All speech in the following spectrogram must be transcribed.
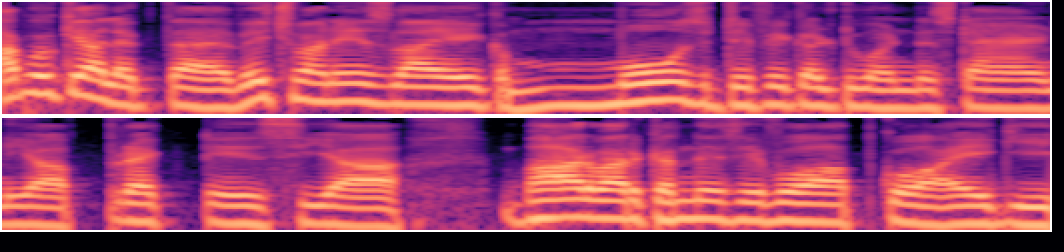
آپ کو کیا لگتا ہے which one is like most difficult to understand یا پریکٹس یا بار بار کرنے سے وہ آپ کو آئے گی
